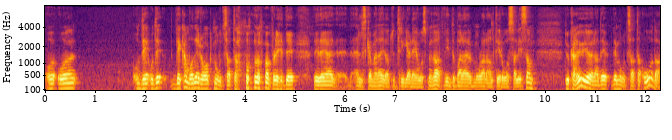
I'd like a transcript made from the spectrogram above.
Och, och, och, det, og det, det kan være det rakt motsatte. hållet. det, det er det jeg elsker med deg, at du trigger det hos meg. Da, at vi ikke bare måler alt i rosa. Liksom. Du kan jo gjøre det, det motsatte òg, da.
